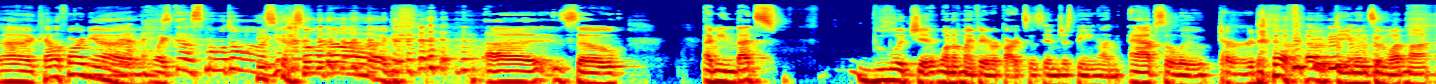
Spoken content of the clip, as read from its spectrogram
uh, California. Yeah, Like he's got a small dog. he's got a small dog. uh, so, I mean, that's legit. One of my favorite parts is him just being an absolute turd about demons and whatnot.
